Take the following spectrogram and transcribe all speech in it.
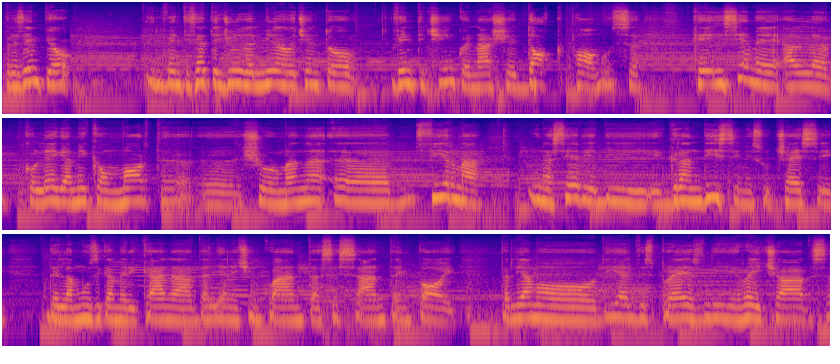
Per esempio, il 27 giugno del 1925 nasce Doc Pomus, che insieme al collega amico Mort eh, Schurman eh, firma una serie di grandissimi successi della musica americana dagli anni 50, 60 in poi. Parliamo di Elvis Presley, Ray Charles,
